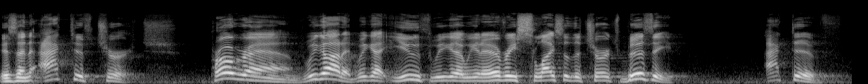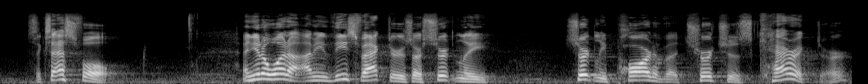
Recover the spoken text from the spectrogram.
is an active church. Programs, we got it. We got youth, we got, we got every slice of the church busy, active, successful. And you know what, I mean, these factors are certainly, certainly part of a church's character.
